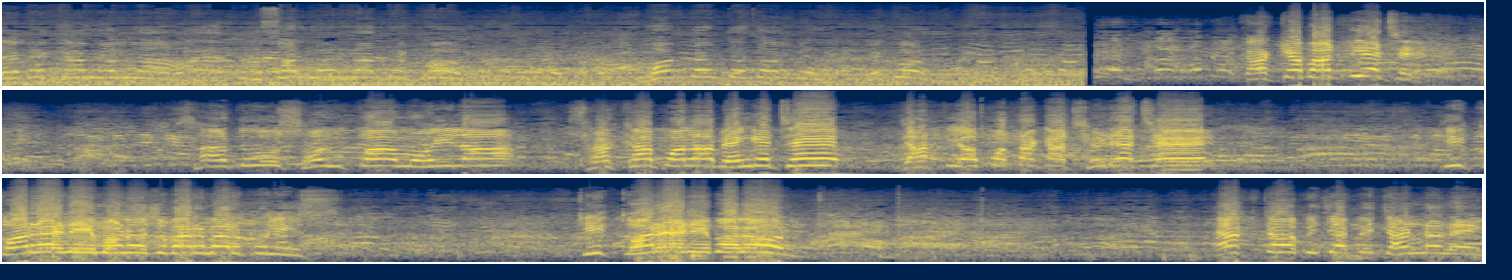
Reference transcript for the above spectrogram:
রেবেকা মোল্লা। মুসলমানরা দেখুন। ভোট দিতে পারবে দেখুন। কাকে বাদ দিয়েছে? সাধু সন্ত মহিলা শাখা পলা ভেঙেছে জাতীয় পতাকা ছিঁড়েছে। কি করেনি মনোজ বার্মার পুলিশ? কি করেনি বলুন? একটাও বিজেপি ঝান্ডা নেই।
